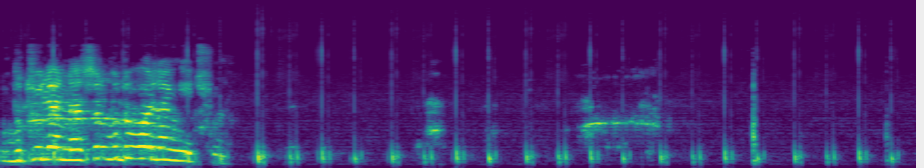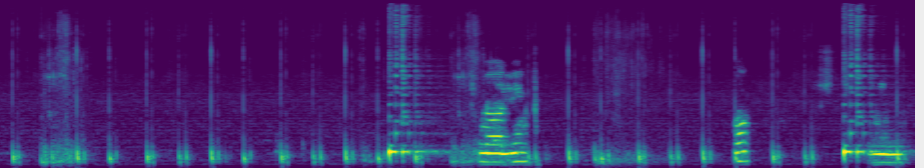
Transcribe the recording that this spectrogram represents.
Bu tüyler nasıl bu duvardan geçiyor? Şunu alayım. Hop. Hmm.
